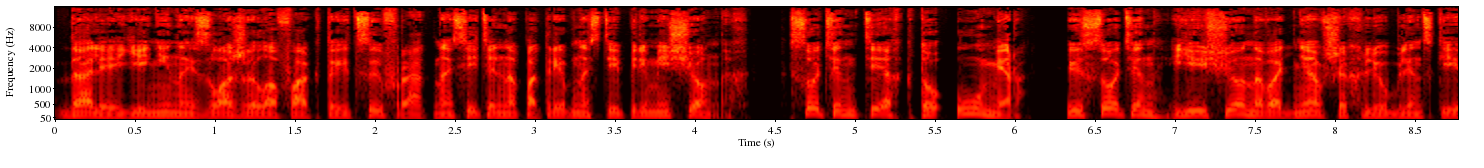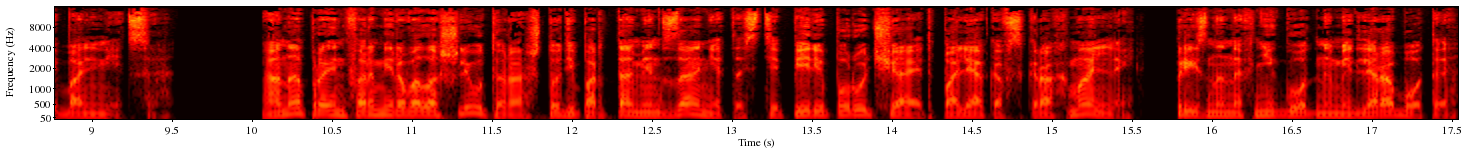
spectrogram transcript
Далее Янина изложила факты и цифры относительно потребностей перемещенных, сотен тех, кто умер, и сотен еще наводнявших люблинские больницы. Она проинформировала Шлютера, что департамент занятости перепоручает поляков с Крахмальной, признанных негодными для работы,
